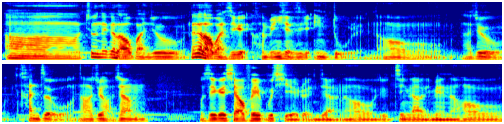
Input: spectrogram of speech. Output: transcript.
啊，就那个老板就那个老板是一个很明显是一个印度人，然后他就看着我，然后就好像。我是一个消费不起的人，这样，然后我就进到里面，然后，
